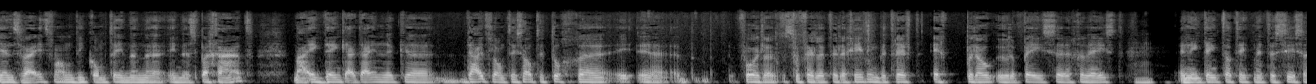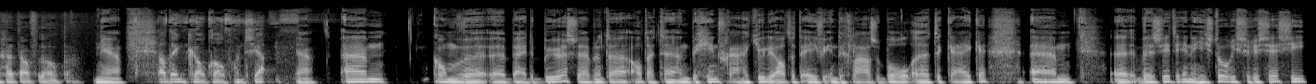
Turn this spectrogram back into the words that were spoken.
Jens Weidman, die komt in een, in een spagaat. Maar ik denk uiteindelijk, Duitsland is altijd toch, voor de, zover het de regering betreft, echt pro-Europees geweest. Mm. En ik denk dat dit met de sissen gaat aflopen. Ja. Dat denk ik ook overigens, ja. ja. Um, komen we uh, bij de beurs. We hebben het uh, altijd uh, aan het begin vraag ik jullie altijd even in de glazen bol te kijken. Um, we zitten in een historische recessie.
